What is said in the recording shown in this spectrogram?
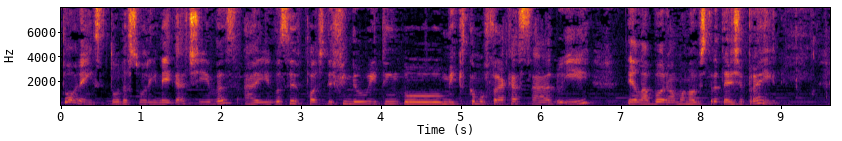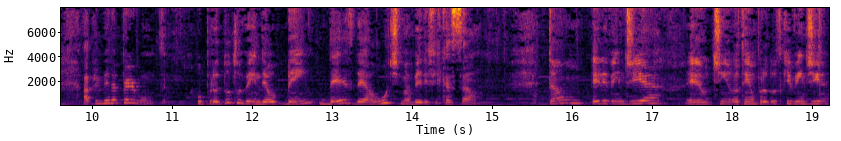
Porém, se todas forem negativas, aí você pode definir o item, o mix como fracassado e elaborar uma nova estratégia para ele. A primeira pergunta: o produto vendeu bem desde a última verificação? Então, ele vendia, eu tinha, eu tenho um produto que vendia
